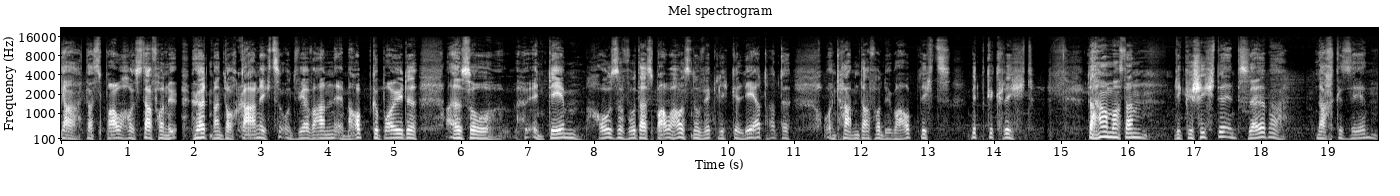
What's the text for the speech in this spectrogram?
ja, das Bauhaus, davon hört man doch gar nichts. Und wir waren im Hauptgebäude, also in dem Hause, wo das Bauhaus nur wirklich gelehrt hatte und haben davon überhaupt nichts mitgekriegt. Da haben wir dann die Geschichte selber nachgesehen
